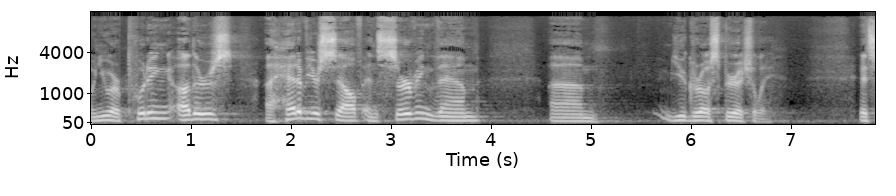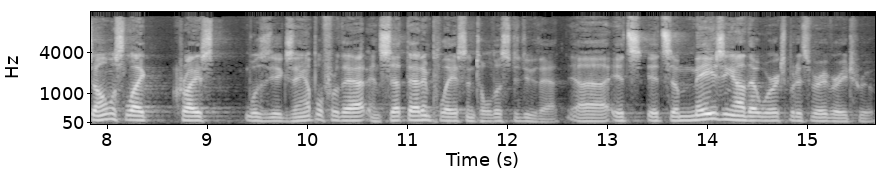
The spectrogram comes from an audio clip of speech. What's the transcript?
when you are putting others ahead of yourself and serving them, um, you grow spiritually. It's almost like Christ was the example for that and set that in place and told us to do that. Uh, it's, it's amazing how that works, but it's very, very true.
